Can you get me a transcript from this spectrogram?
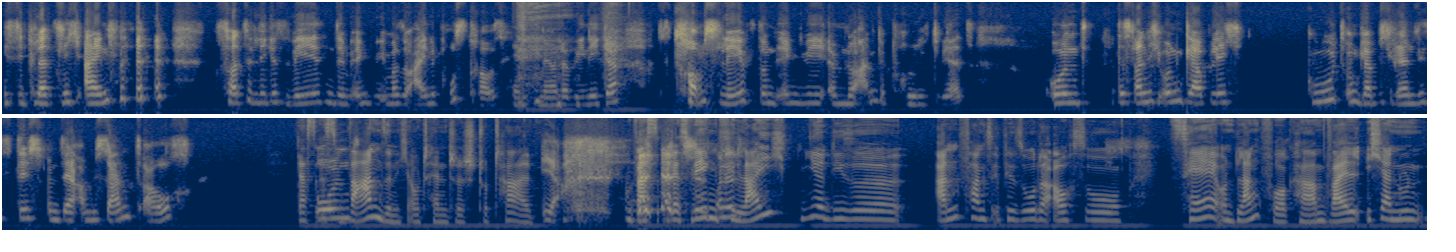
ist sie plötzlich ein zotteliges Wesen, dem irgendwie immer so eine Brust raushängt, mehr oder weniger, kaum schläft und irgendwie ähm, nur angebrüllt wird. Und das fand ich unglaublich gut, unglaublich realistisch und sehr amüsant auch. Das und, ist wahnsinnig authentisch, total. Ja. Was, weswegen vielleicht mir diese Anfangsepisode auch so zäh und lang vorkam, weil ich ja nun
